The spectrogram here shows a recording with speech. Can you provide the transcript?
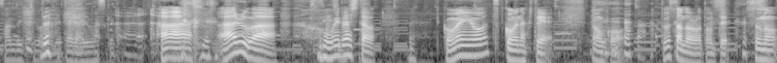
サンドイッチマンのネタがありますけど。あああるわ。思い出したわごめんよ。突っ込めなくて。なんか どうしたんだろうと思って。その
